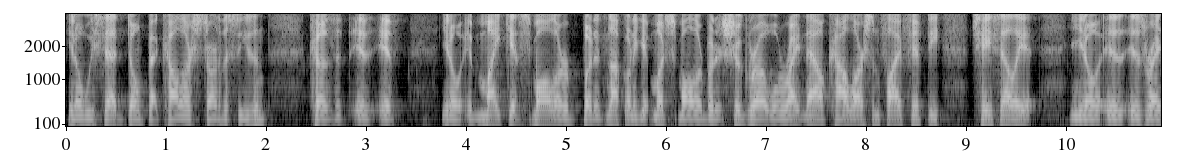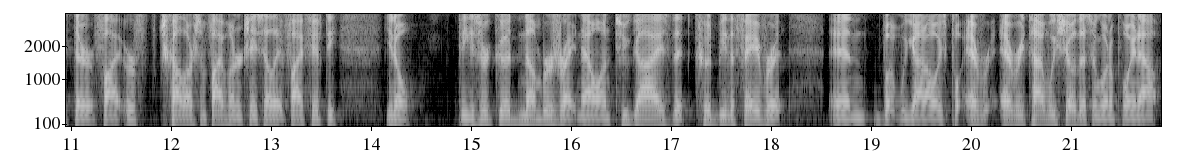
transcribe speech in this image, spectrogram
you know, we said don't bet Kyle Larson start of the season because if you know it might get smaller, but it's not going to get much smaller, but it should grow. Well, right now, Kyle Larson 550, Chase Elliott, you know, is, is right there at five or Kyle Larson 500, Chase Elliott 550. You know, these are good numbers right now on two guys that could be the favorite. And but we got to always put every every time we show this, I'm going to point out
